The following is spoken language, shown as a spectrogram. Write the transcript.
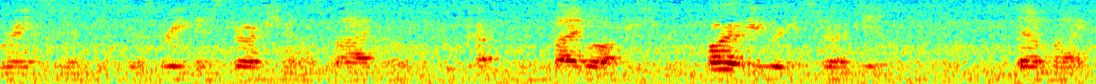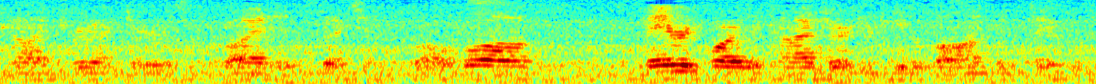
For instance, it says reconstruction of a sidewalk, the sidewalk is required to be reconstructed, done by a contractor as provided in section blah, blah, blah, may require the contractor to give a bond for the favorable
